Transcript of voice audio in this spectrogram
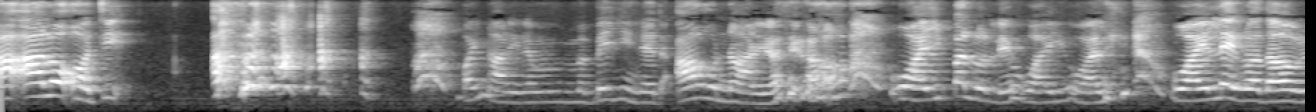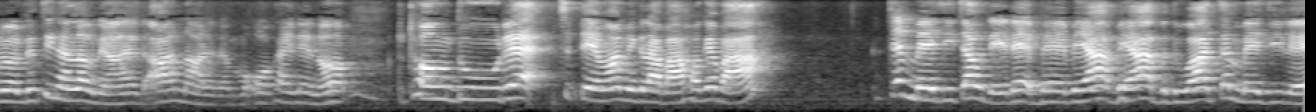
အားအားလို့អော်ကြည့် ဘိုင်းနာရီလည်းမပေးရင်လည်းအားကိုနာရီရတယ်နော်ဟွာကြီးပတ်လို့လေဟွာကြီးဟွာလေးဟွာကြီးလက်တော့တော့လက်ချိခံလောက်နေရတယ်အားနာရီလည်းမអော်ခိုင်းနဲ့နော်တထုံသူတဲ့ချစ်တယ်မမင်္ဂလာပါဟုတ်ကဲ့ပါ ကြက်မဲကြီးကြောက်တယ်တဲ့ဘယ်ဘယ်ကဘယ်ကဘသူကကြက်မဲကြီးလဲ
